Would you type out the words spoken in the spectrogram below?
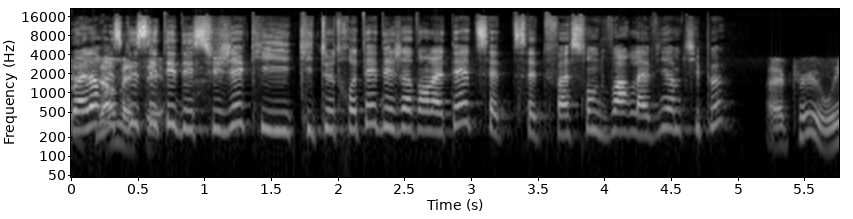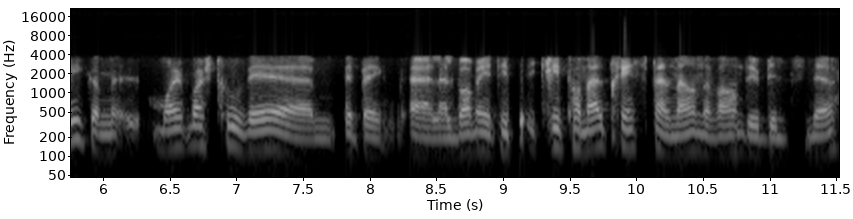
Ou alors, est-ce que c'était des sujets qui, qui te trottaient déjà dans la tête, cette, cette façon de voir la vie un petit peu? Un peu, oui. Comme moi, moi je trouvais euh, eh ben, euh, l'album a été écrit pas mal principalement en novembre 2019.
